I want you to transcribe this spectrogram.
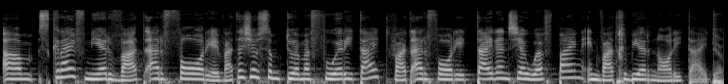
ehm um, skryf neer wat ervaar jy? Wat is jou simptome voor die tyd? Wat ervaar jy tydens jou hoofpyn en wat gebeur na die tyd? Ja.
